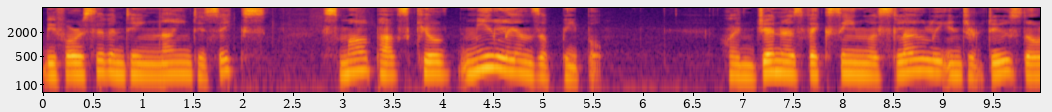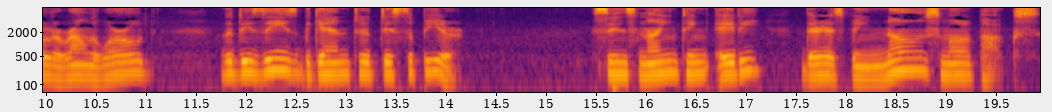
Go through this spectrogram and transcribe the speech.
Before 1796. Smallpox killed millions of people. When Jenner's vaccine was slowly introduced all around the world, the disease began to disappear. Since 1980, there has been no smallpox,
